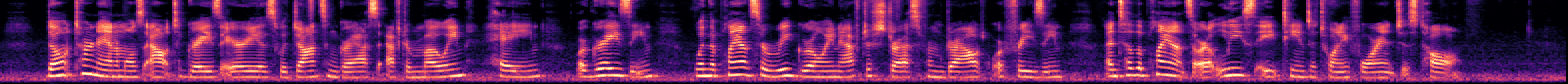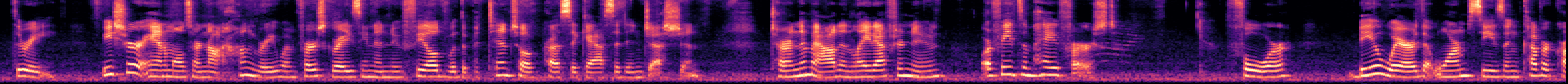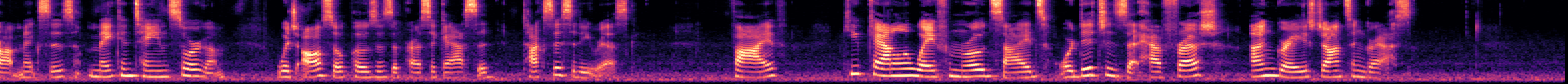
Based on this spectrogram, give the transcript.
Don't turn animals out to graze areas with Johnson grass after mowing, haying, or grazing when the plants are regrowing after stress from drought or freezing until the plants are at least 18 to 24 inches tall. 3. Be sure animals are not hungry when first grazing a new field with the potential of prussic acid ingestion. Turn them out in late afternoon or feed them hay first. 4. Be aware that warm season cover crop mixes may contain sorghum, which also poses a prussic acid toxicity risk. 5. Keep cattle away from roadsides or ditches that have fresh, ungrazed Johnson grass.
